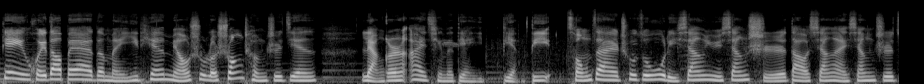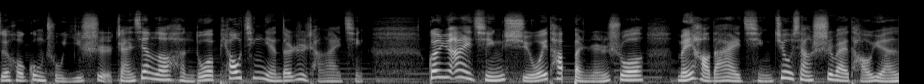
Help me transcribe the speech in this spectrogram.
电影《回到被爱的每一天》描述了双城之间两个人爱情的点点滴，从在出租屋里相遇相识到相爱相知，最后共处一室，展现了很多飘青年的日常爱情。关于爱情，许巍他本人说：“美好的爱情就像世外桃源，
